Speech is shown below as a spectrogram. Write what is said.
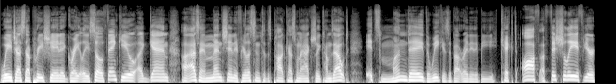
we just appreciate it greatly. So thank you again. Uh, as I mentioned, if you're listening to this podcast when it actually comes out, it's Monday. The week is about ready to be kicked off officially. If you're,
